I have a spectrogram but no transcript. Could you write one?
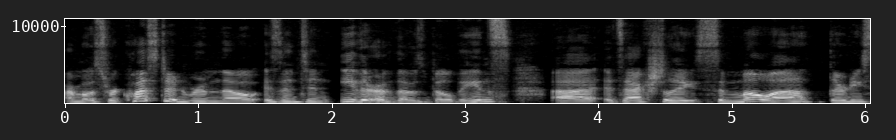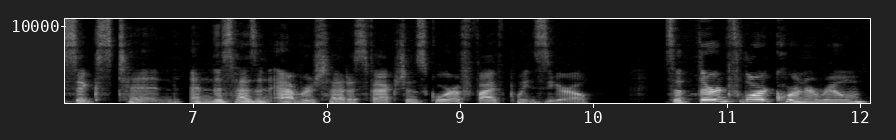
Our most requested room, though, isn't in either of those buildings. Uh, it's actually Samoa 3610, and this has an average satisfaction score of 5.0. It's a third floor corner room,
